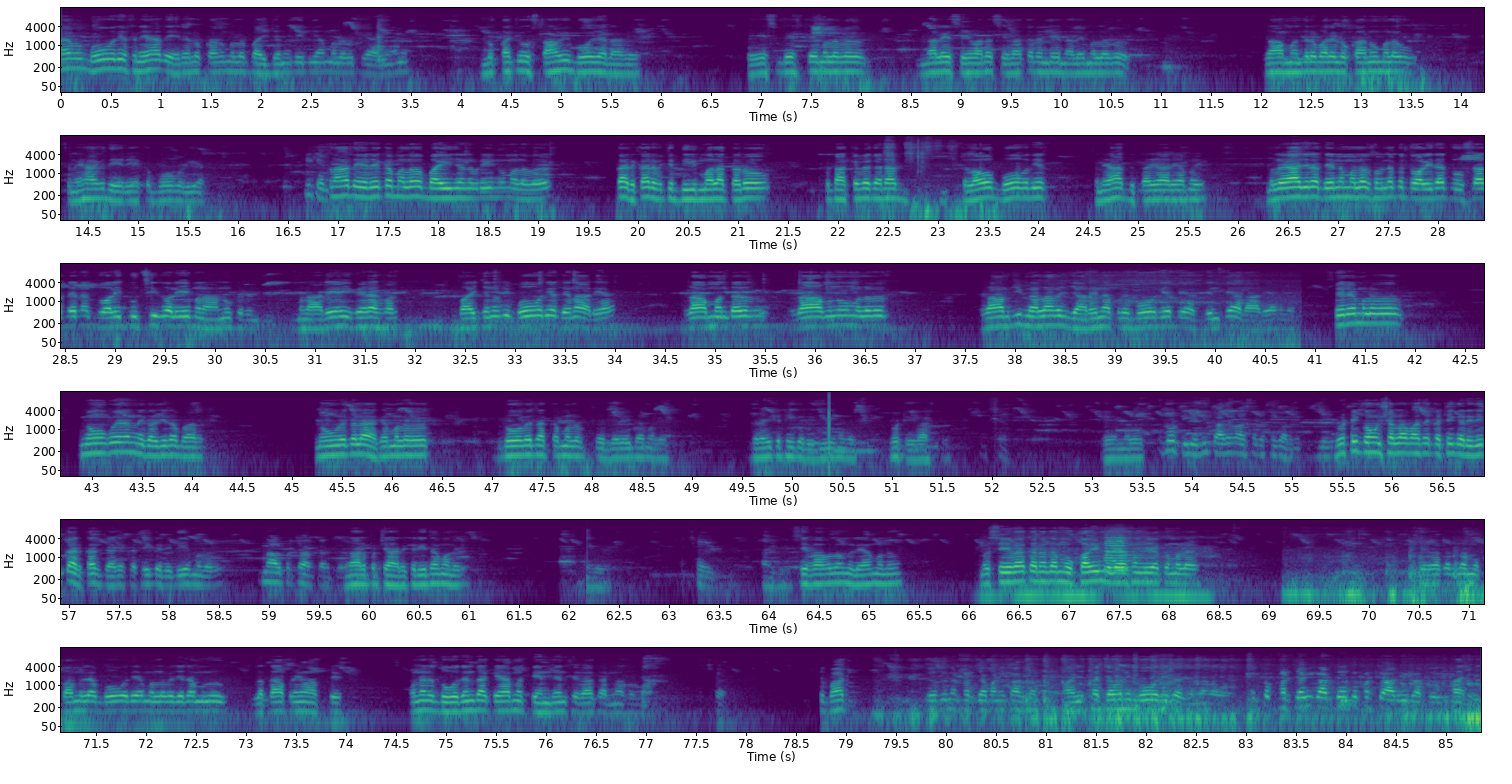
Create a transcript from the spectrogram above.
ਹੈ ਉਹ ਬਹੁਤ ਵਧੀਆ ਸੁਨੇਹਾ ਦੇ ਰਿਹਾ ਲੋਕਾਂ ਨੂੰ ਮਤਲਬ ਬਾਈ ਜਨਵਰੀ ਦੀਆਂ ਮਤਲਬ ਤਿਆਰੀਆਂ ਨੇ। ਲੋਕਾਂ 'ਚ ਉਤਸ਼ਾਹ ਵੀ ਬਹੁਤ ਜ਼ਿਆਦਾ ਵੇ। ਤੇ ਇਸ ਬੇਸ ਤੇ ਮਤਲਬ ਨਾਲੇ ਸੇਵਾ ਦਾ ਸੇਵਾ ਕਰਨ ਦੇ ਨਾਲੇ ਮਤਲਬ ਰਾਮ ਮੰਦਿਰ ਬਾਰੇ ਲੋਕਾਂ ਨੂੰ ਮਤਲਬ ਸੁਨੇਹਾ ਵੀ ਦੇ ਰਹੇ ਇੱਕ ਬਹੁਤ ਵਧੀਆ। ਠੀਕ ਹੈ। ਸੁਨੇਹਾ ਦੇ ਰਹੇ ਕਿ ਮਤਲਬ 22 ਜਨਵਰੀ ਨੂੰ ਮਤਲਬ ਘਰ ਘਰ ਵਿੱਚ ਦੀਪਮਾਲਾ ਕਰੋ ਪਟਾਕੇ ਵਗੈਰਾ ਚਲਾਓ ਬਹੁਤ ਵਧੀਆ ਸੁਨੇਹਾ ਦਿੱਤਾ ਜਾ ਰਿਹਾ ਮੈਂ ਮਤਲਬ ਆ ਜਿਹੜਾ ਦਿਨ ਮਤਲਬ ਸਮਝੋ ਕਿ ਦੀਵਾਲੀ ਦਾ ਦੂਸਰਾ ਦਿਨ, ਦੀਵਾਲੀ ਦੂਸਰੀ ਦੀਵਾਲੀ ਇਹ ਮਨਾਉਣ ਨੂੰ ਫਿਰ ਮਨਾ ਰਹੇ ਹਾਂ ਫਿਰ ਇਸ ਵਾਰ 22 ਜਨਵਰੀ ਬਹੁਤ ਵਧੀਆ ਦਿਨ ਆ ਰਿਹਾ। ਰਾਮ ਮੰਦਰ, ਰਾਮ ਨੂੰ ਮਤਲਬ ਰਾਮ ਜੀ ਮਹਿਲਾਂ ਵਿੱਚ ਜਾ ਰਹੇ ਨੇ ਆਪਣੇ, ਬਹੁਤ ਵਧੀਆ ਤਿਉਹਾਰ, ਦਿਨ ਤਿਉਹਾਰ ਆ ਰਿਹਾ ਮਤਲਬ ਸਵੇਰੇ ਮਤਲਬ 9 ਵਜੇ ਨਾਲ ਨਿਕਲ ਜੀਦਾ ਬਾਹਰ। 9 ਵਜੇ ਤੋਂ ਲੈ ਕੇ ਮਤਲਬ 2 ਵਜੇ ਤੱਕ ਮਤਲਬ ਫਿਰ ਜਾਈਦਾ ਮਤਲਬ। ਗਰਾਈ ਇਕੱਠੀ ਕਰੀ ਦੀ ਮਤਲਬ ਰੋਟੀ ਵਾਸਤੇ। ਤੇ ਮਤਲਬ ਰੋਟੀ ਜਿਹੜੀ ਕਾਦੇ ਵਾਸਤੇ ਇਕੱਠੀ ਕਰਦੇ ਤੁਸੀਂ? ਰੋਟੀ ਗਊਸ਼ਾਲਾ ਵਾਸਤੇ ਇਕੱਠੀ ਕਰੀ ਦੀ ਘਰ ਘਰ ਜਾ ਕੇ ਇਕੱਠੀ ਕਰੀ ਦੀ ਹੈ ਮਤਲਬ। ਨਾਲ ਪ੍ਰਚਾਰ ਕਰਦੇ ਹੋ। ਨਾਲ ਪ੍ਰਚਾਰ ਕਰੀਦਾ ਮਤਲਬ। ਅੱਛਾ ਜੀ ਹਾਂਜੀ। ਸੇਵਾ ਵੱਲੋਂ ਮਿਲਿਆ ਮੈਨੂੰ ਬਸ ਸੇਵਾ ਕਰਨ ਦਾ ਮੌਕਾ ਵੀ ਮਿਲਿਆ ਸਮਝਿਆ ਕਿ ਮਤਲਬ। ਸੇਵਾ ਕਰਨ ਦਾ ਮੌਕਾ ਮਿਲਿਆ ਬਹੁਤ ਵਧੀਆ ਮਤਲਬ ਜਿਹੜਾ ਮੈਨੂੰ ਲੱਗਾ ਆਪਣੇ ਆਪ ਤੇ ਉਹਨਾਂ ਨੇ 2 ਦਿਨ ਦਾ ਕਿਹਾ ਮੈਂ 3 ਦਿਨ ਸੇਵਾ ਕਰਨਾ ਸਗੋਂ। ਅੱਛਾ। ਤੇ ਬਾਅਦ ਤੇ ਉਹਦੇ ਨਾਲ ਖਰਚਾ ਪਾਣੀ ਕਰਦਾ ਹਾਂਜੀ ਖਰਚਾ ਵੀ ਨਹੀਂ ਬਹੁਤ ਵਧੀਆ ਚੱਲ ਜਾਂਦਾ। ਵਾ। ਇੱਕ ਤਾਂ ਖਰਚਾ ਵੀ ਕਰਦੇ ਹੋ ਤੇ ਪ੍ਰਚਾਰ ਵੀ ਕਰਦੇ ਹੋ ਹਾਂਜੀ।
